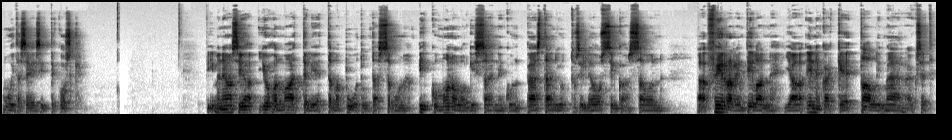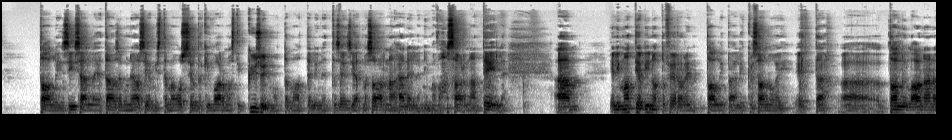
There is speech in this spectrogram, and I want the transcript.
muita se ei sitten koske. Viimeinen asia, johon mä ajattelin, että mä puutun tässä mun pikku monologissa ennen kuin päästään juttu sille Ossin kanssa, on Ferrarin tilanne ja ennen kaikkea tallimääräykset – tallin sisällä. Ja tämä on semmoinen asia, mistä mä Ossiltakin varmasti kysyn, mutta mä ajattelin, että sen sijaan, että mä saarnaan hänelle, niin mä vaan saarnaan teille. Ähm, eli Mattia Binotto, Ferrarin tallipäällikkö, sanoi, että äh, tallilla on aina,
